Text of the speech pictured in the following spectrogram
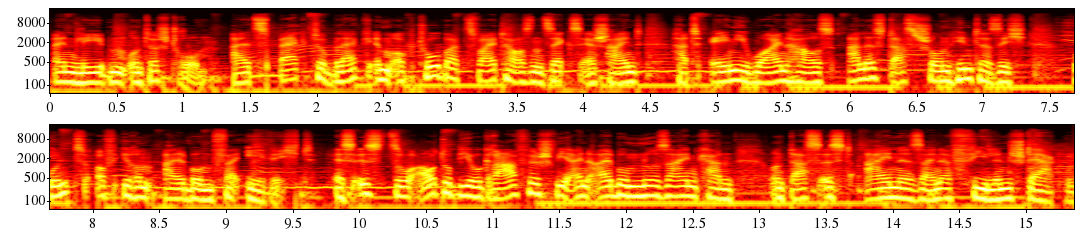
ein Leben unter Strom. Als Back to Black im Oktober 2006 erscheint, hat Amy Winehouse alles das schon hinter sich und auf ihrem Album verewigt. Es ist so autobiografisch biografisch wie ein Album nur sein kann, und das ist eine seiner vielen Stärken.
